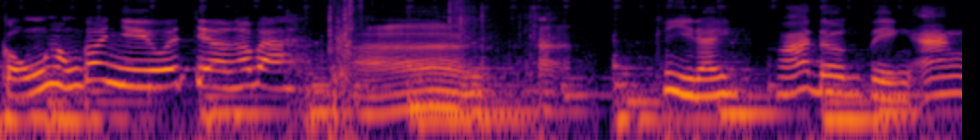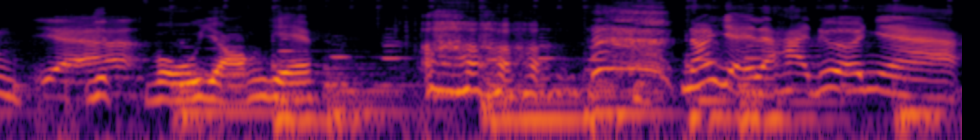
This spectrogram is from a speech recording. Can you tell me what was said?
Cũng không có nhiều hết trơn á ba. À, à. Cái gì đây? Hóa đơn tiền ăn Dạ. dịch vụ dọn dẹp nói vậy là hai đứa ở nhà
